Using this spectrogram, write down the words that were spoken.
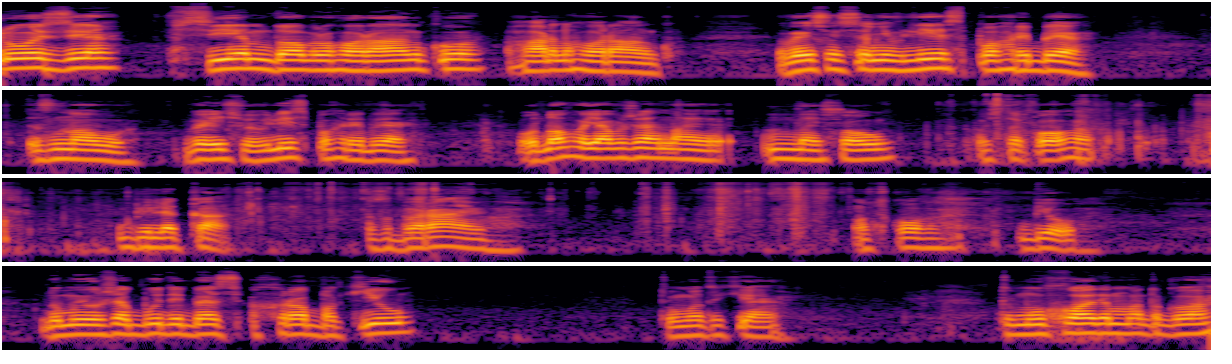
Друзі, всім доброго ранку, гарного ранку. Вийшов сьогодні в ліс по гриби. Знову вийшов в ліс по гриби. Одного я вже знайшов ось такого біляка. Збираємо його. Ось такого білого. Думаю, вже буде без хробаків. Тому таке. Тому ходимо такого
